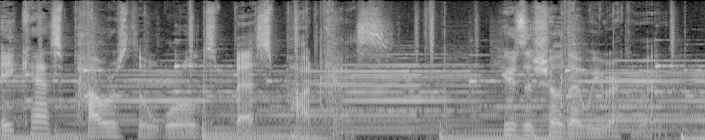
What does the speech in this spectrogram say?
ACAST powers the world's best podcasts. Here's a show that we recommend.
